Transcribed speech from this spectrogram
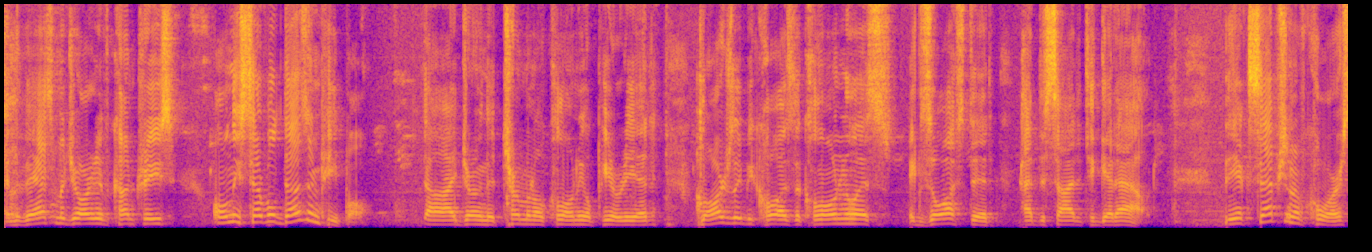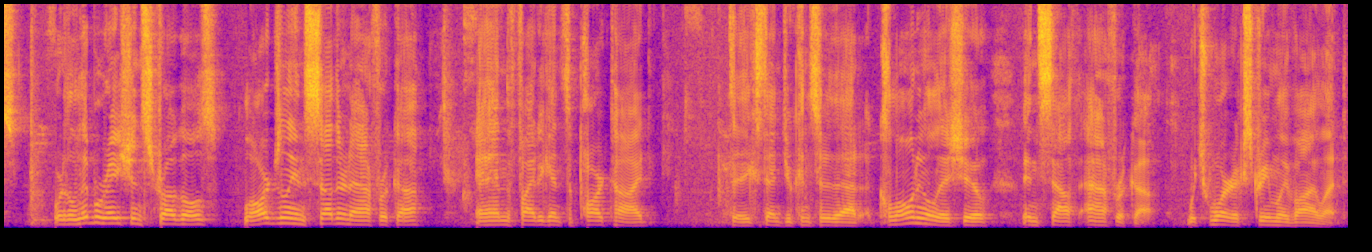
In the vast majority of countries, only several dozen people died during the terminal colonial period, largely because the colonialists, exhausted, had decided to get out. The exception, of course, were the liberation struggles, largely in southern Africa, and the fight against apartheid to the extent you consider that a colonial issue in South Africa, which were extremely violent.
